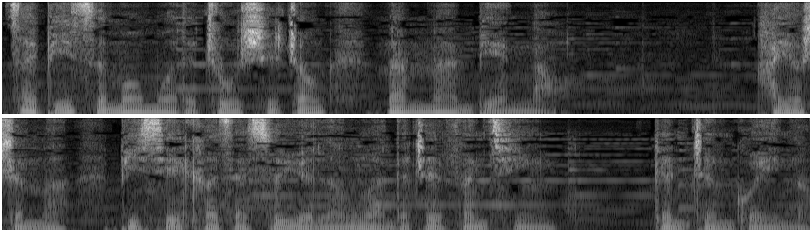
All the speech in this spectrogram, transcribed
在彼此默默的注视中慢慢变老。还有什么比斜刻在岁月冷暖的这份情更珍贵呢？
